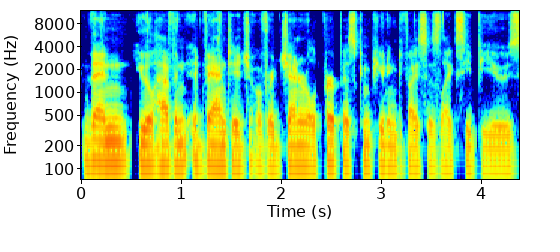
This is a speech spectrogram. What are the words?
then you'll have an advantage over general purpose computing devices like CPUs.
